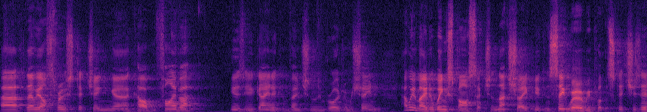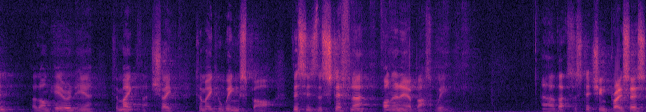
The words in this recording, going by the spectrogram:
Uh, there we are through stitching uh, carbon fibre, using again a conventional embroidery machine. And we made a wing spar section, that shape. You can see where we put the stitches in, along here and here, to make that shape, to make a wing spar. This is the stiffener on an Airbus wing. Uh, that's the stitching process.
